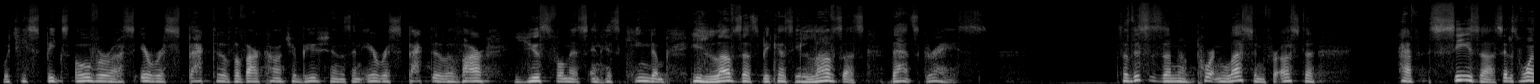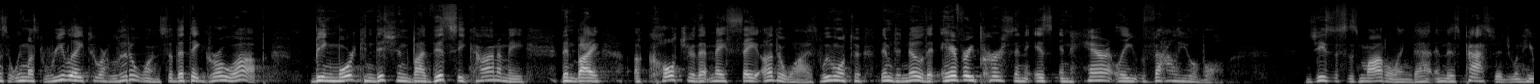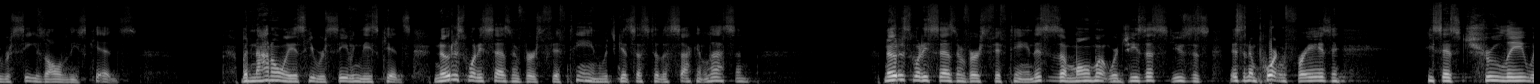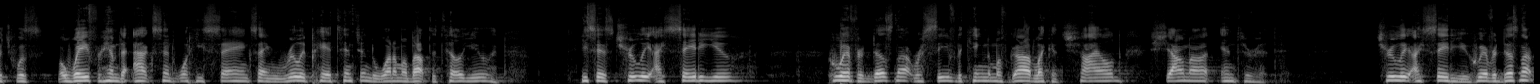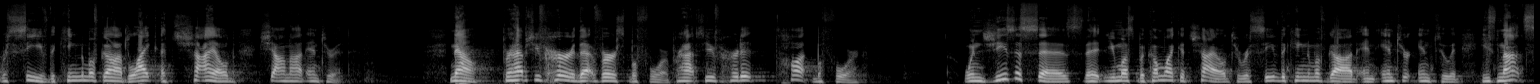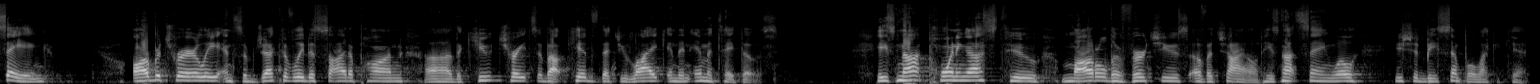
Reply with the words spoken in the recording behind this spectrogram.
which He speaks over us, irrespective of our contributions and irrespective of our usefulness in His kingdom. He loves us because He loves us. That's grace. So, this is an important lesson for us to have sees us. It is ones that we must relay to our little ones so that they grow up being more conditioned by this economy than by a culture that may say otherwise. We want to, them to know that every person is inherently valuable. Jesus is modeling that in this passage when he receives all of these kids. But not only is he receiving these kids, notice what he says in verse 15, which gets us to the second lesson. Notice what he says in verse 15. This is a moment where Jesus uses, it's an important phrase. He says truly, which was a way for him to accent what he's saying, saying, really pay attention to what I'm about to tell you. And he says, Truly, I say to you, whoever does not receive the kingdom of God like a child shall not enter it. Truly, I say to you, whoever does not receive the kingdom of God like a child shall not enter it. Now, perhaps you've heard that verse before. Perhaps you've heard it taught before. When Jesus says that you must become like a child to receive the kingdom of God and enter into it, he's not saying arbitrarily and subjectively decide upon uh, the cute traits about kids that you like and then imitate those. He's not pointing us to model the virtues of a child. He's not saying, well, you should be simple like a kid.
